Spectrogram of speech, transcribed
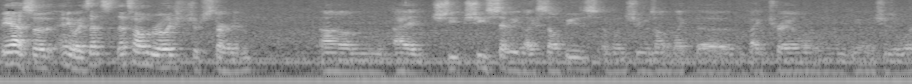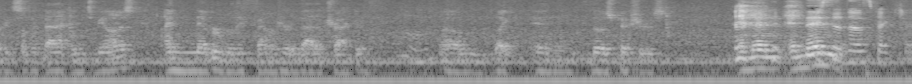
but yeah, so anyways, that's that's how the relationship started. Um, I she she sent me like selfies of when she was on like the bike trail and you know when she was at work and stuff like that. And to be honest, I never really found her that attractive, Oh. um, like in those pictures. And then and then those pictures.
